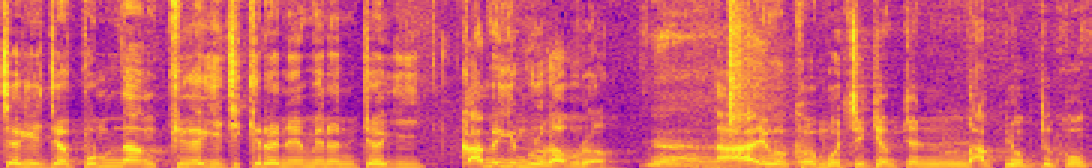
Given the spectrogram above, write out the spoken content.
저기 저 봄낭 빙하기 지키려내면은 저기 까매기 물어가 불어. 아이고 그 못지 겸전 막 욕 듣고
